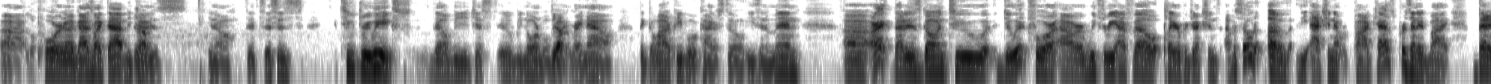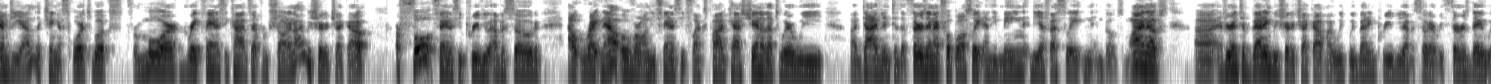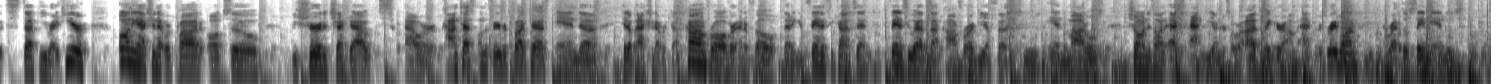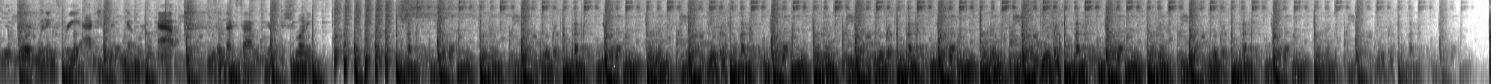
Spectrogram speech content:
uh, Laporta, guys like that because you know it's, this is two three weeks they'll be just it'll be normal. Yep. But right now, I think a lot of people are kind of still easing them in. Uh, all right, that is going to do it for our Week Three NFL Player Projections episode of the Action Network podcast, presented by BetMGM, the king of sportsbooks. For more great fantasy content from Sean and I, be sure to check out our full fantasy preview episode out right now over on the Fantasy Flex podcast channel. That's where we uh, dive into the Thursday night football slate and the main DFS slate and, and build some lineups. Uh, and if you're into betting, be sure to check out my weekly betting preview episode every Thursday with Stuckey right here on the Action Network Pod. Also, be sure to check out our contest on the Favorites Podcast and uh, hit up actionnetwork.com for all of our NFL betting and fantasy content, fantasylabs.com for our DFS tools and models. Sean is on X at the underscore oddsmaker. I'm at Chris Raybon, and we're at those same handles on the award winning free Action Network app. Until next time, let's get this money.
